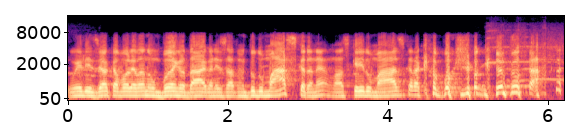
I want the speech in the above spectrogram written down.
O Eliseu acabou levando um banho d'água nesse exato momento do Máscara, né? Nosso querido Máscara acabou jogando água.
